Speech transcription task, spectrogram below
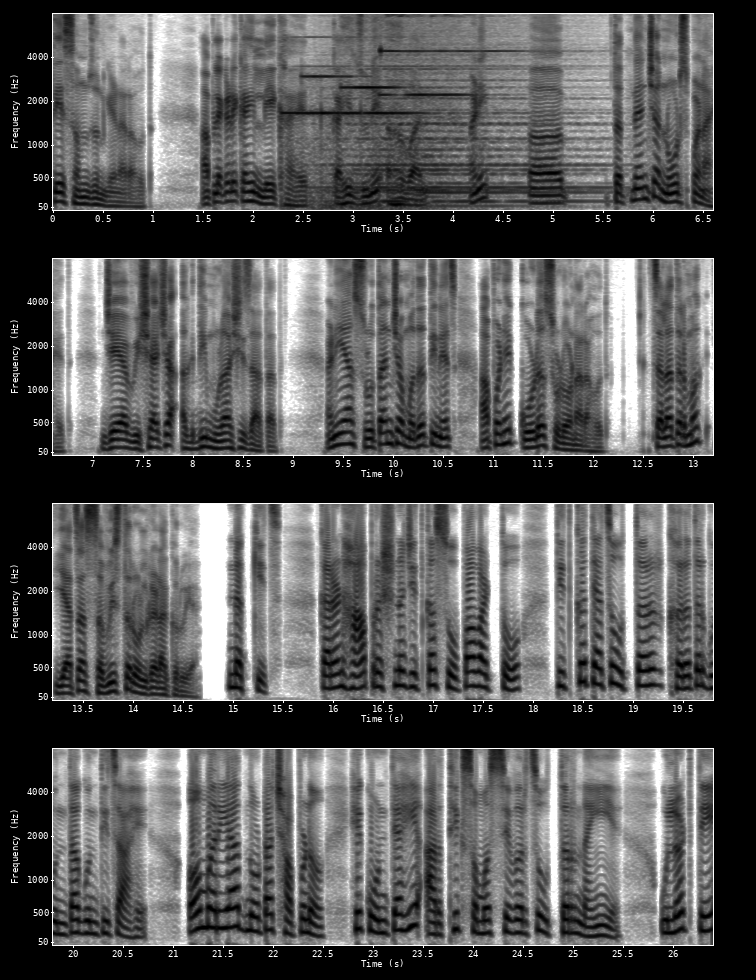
ते समजून घेणार आहोत. आपल्याकडे काही लेख आहेत काही जुने अहवाल आणि तज्ज्ञांच्या नोट्स पण आहेत जे या विषयाच्या अगदी मुळाशी जातात. आणि या स्रोतांच्या मदतीनेच आपण हे कोडं सोडवणार आहोत. चला तर मग याचा सविस्तर ओलगडा करूया. नक्कीच. कारण हा प्रश्न जितका सोपा वाटतो तितकं त्याचं उत्तर खरं तर गुंतागुंतीचं आहे. अमर्याद नोटा छापणं हे कोणत्याही आर्थिक समस्येवरचं उत्तर नाहीये. उलट ते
